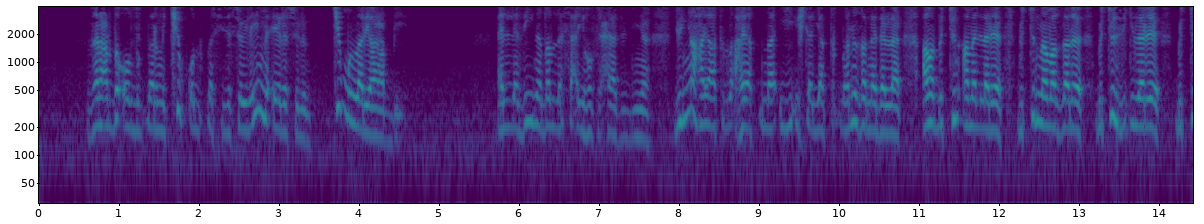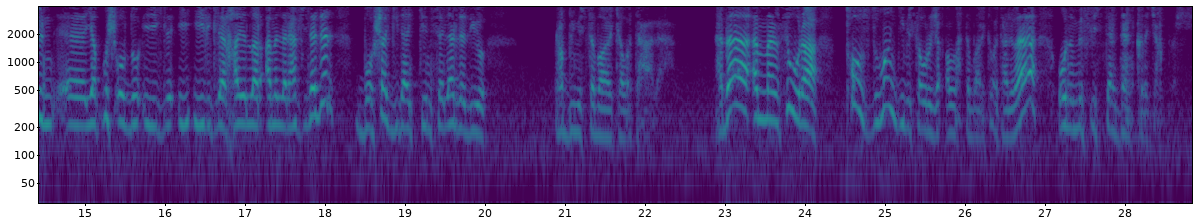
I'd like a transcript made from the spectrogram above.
zararda olduklarını kim olduklarını size söyleyeyim mi ey Resulüm? Kim bunlar ya Rabbi? اَلَّذ۪ينَ ضَلَّ سَعْيُهُمْ فِي الْحَيَاتِ الدُّنْيَا Dünya hayatında, hayatında iyi işler yaptıklarını zannederler. Ama bütün amelleri, bütün namazları, bütün zikirleri, bütün e, yapmış olduğu iyilikler, iyilikler, hayırlar, ameller hepsi nedir? Boşa giden kimseler de diyor Rabbimiz Tebareke ve Teala. Hebâen mensûrâ toz duman gibi savuracak Allah Tebareke ve Teala ve onu müflislerden kıracaktır.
